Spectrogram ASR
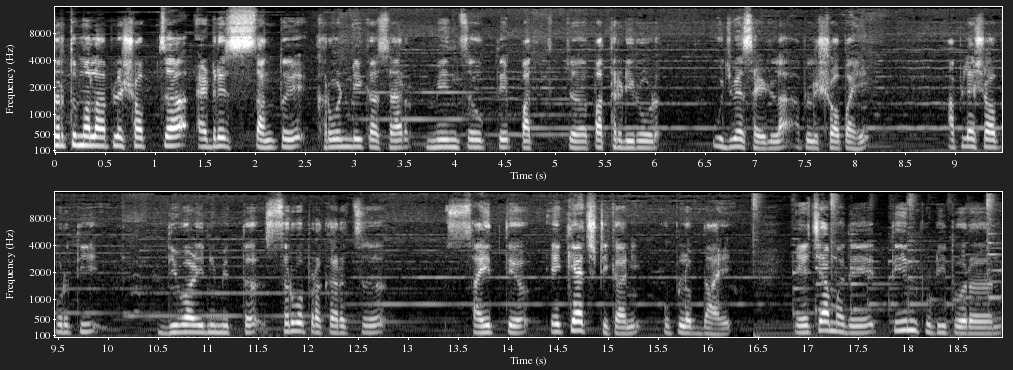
तर तुम्हाला आपल्या शॉपचा ॲड्रेस सांगतो आहे खरवंडी कासार मेन चौक ते पात पाथर्डी रोड उजव्या साईडला आपलं शॉप आहे. आपल्या शॉपवरती दिवाळीनिमित्त सर्व प्रकारचं साहित्य एकाच ठिकाणी उपलब्ध आहे. याच्यामध्ये तीन फुटीत वरण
